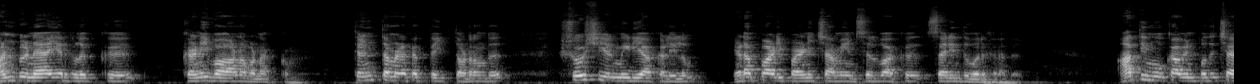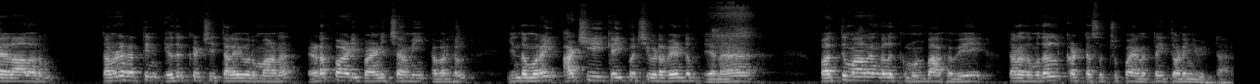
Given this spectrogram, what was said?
அன்பு நேயர்களுக்கு கனிவான வணக்கம். தென் தமிழகத்தை தொடர்ந்து சோசியல் மீடியாக்களிலும் எடப்பாடி பழனிசாமியின் செல்வாக்கு சரிந்து வருகிறது. அதிமுகவின் பொதுச் செயலாளரும் தமிழகத்தின் எதிர்க்கட்சி தலைவருமான எடப்பாடி பழனிசாமி அவர்கள் இந்த முறை ஆட்சியை கைப்பற்றிவிட வேண்டும் என பத்து மாதங்களுக்கு முன்பாகவே தனது முதல் கட்ட சுற்றுப்பயணத்தை தொடங்கிவிட்டார்.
